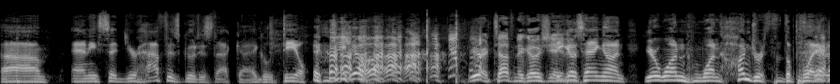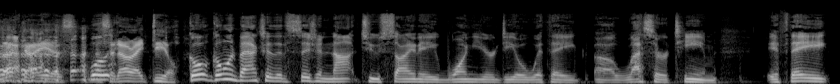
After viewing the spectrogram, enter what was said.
Um, and he said, "You're half as good as that guy." I go, "Deal." You're a tough negotiator. He goes, "Hang on, you're one one hundredth of the player that guy is." Well- I said, "All right, deal." Go, going back to the decision not to sign a one year deal with a uh, lesser team, if they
